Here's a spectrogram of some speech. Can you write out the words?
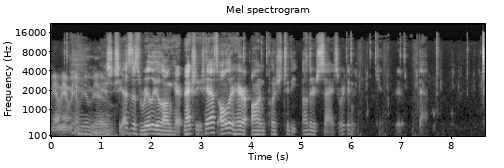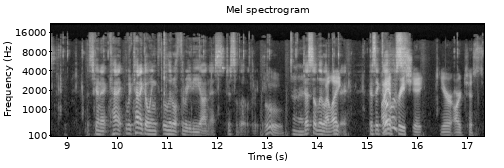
Meow meow meow meow meow meow. Yeah, She has this really long hair. And actually, she has all her hair on pushed to the other side. So we're gonna get rid of that. It's gonna kind of we're kind of going a little 3D on this, just a little 3D, Ooh, All right. just a little I like- 3D. Because it I appreciate your artist,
